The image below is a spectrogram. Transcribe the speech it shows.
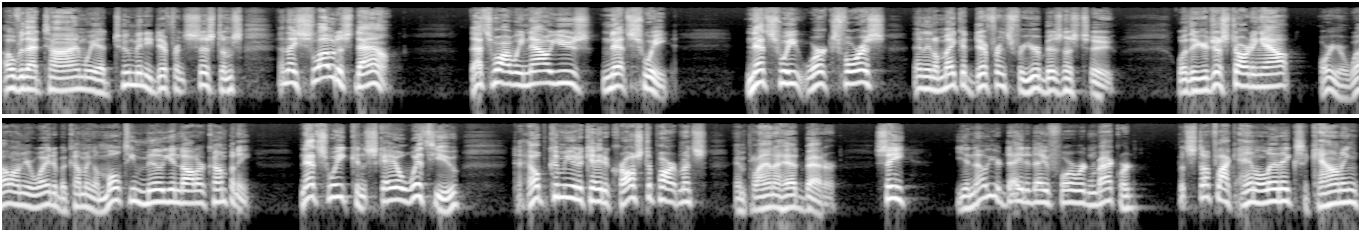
Over that time, we had too many different systems and they slowed us down. That's why we now use NetSuite. NetSuite works for us and it'll make a difference for your business too. Whether you're just starting out or you're well on your way to becoming a multi million dollar company, NetSuite can scale with you to help communicate across departments and plan ahead better. See, you know your day to day forward and backward but stuff like analytics, accounting,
